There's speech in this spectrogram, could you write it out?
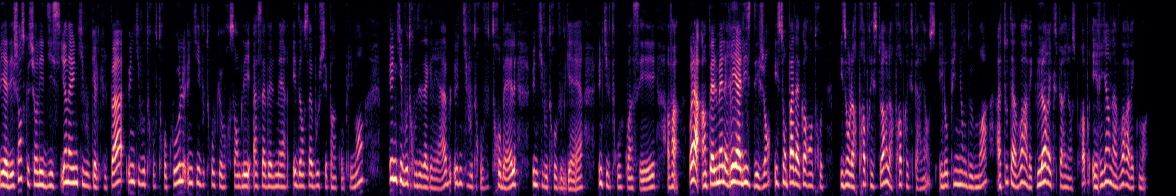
mais il y a des chances que sur les 10, il y en a une qui vous calcule pas, une qui vous trouve trop cool, une qui vous trouve que vous ressemblez à sa belle-mère et dans sa bouche, c'est pas un compliment, une qui vous trouve désagréable, une qui vous trouve trop belle, une qui vous trouve vulgaire, une qui vous trouve coincée. Enfin, voilà, un pêle-mêle réaliste des gens. Ils ne sont pas d'accord entre eux. Ils ont leur propre histoire, leur propre expérience. Et l'opinion de moi a tout à voir avec leur expérience propre et rien à voir avec moi.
